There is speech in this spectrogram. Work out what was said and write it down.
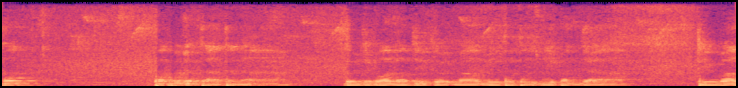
พบพระพุทธศาสนา โดยเฉพาะเราที่เกิดมามีสติมีปัญญา ถือว่า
